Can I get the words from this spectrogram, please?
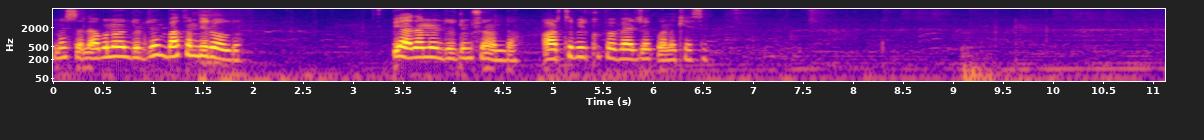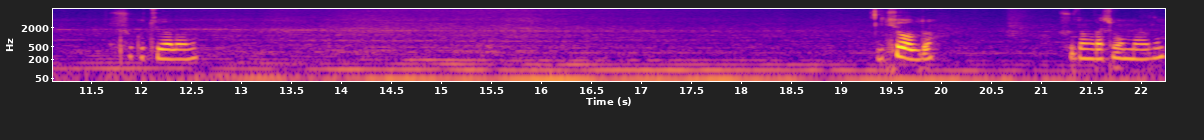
Mesela bunu öldürdüm. Bakın bir oldu. Bir adam öldürdüm şu anda. Artı bir kupa verecek bana kesin. Kutuyu alalım. İki oldu. Şuradan kaçmam lazım.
